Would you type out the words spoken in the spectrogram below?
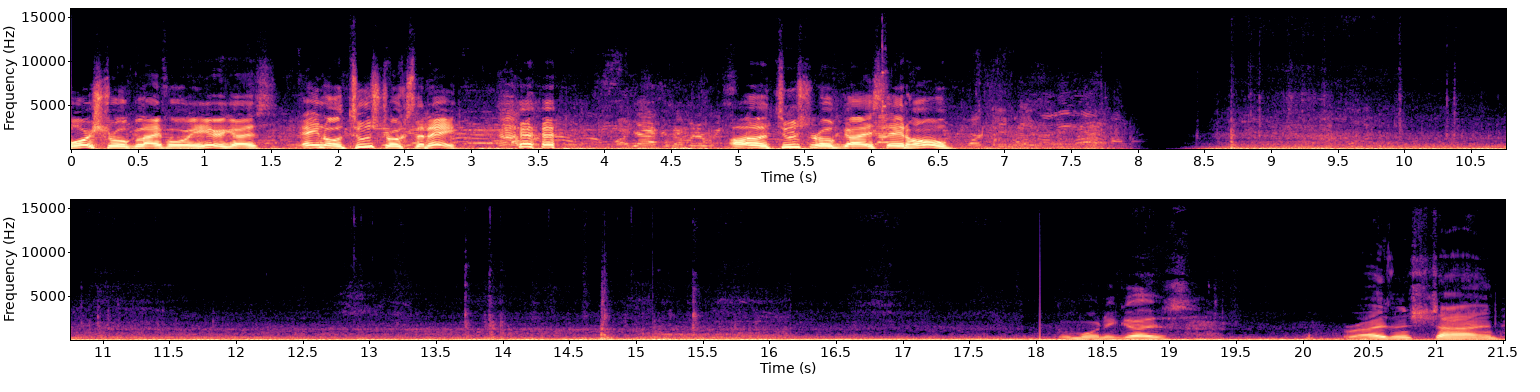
four stroke life over here, guys. Ain't no two strokes today. All the two stroke guys stayed home. Good morning, guys. Rise and shine.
